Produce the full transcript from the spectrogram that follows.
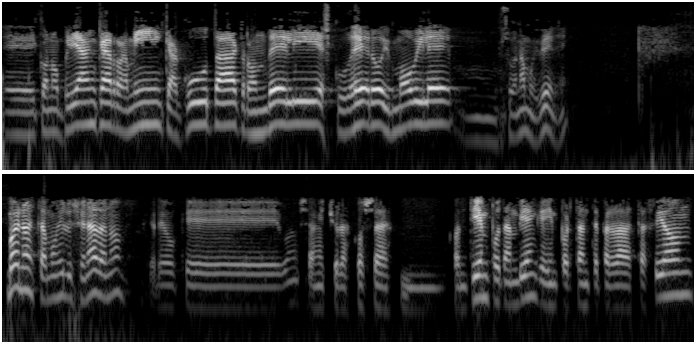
Eh, Conoplianca, Ramí, Cacuta, Crondelli, Escudero, Inmóviles, suena muy bien, ¿eh? Bueno, estamos ilusionados, ¿no? Creo que bueno, se han hecho las cosas mm, con tiempo también, que es importante para la adaptación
